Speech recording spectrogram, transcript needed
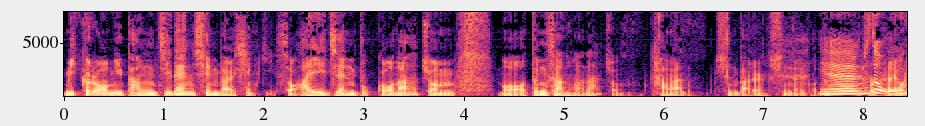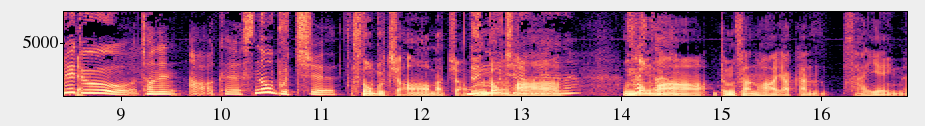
미끄러움이 방지된 신발 신기. So 아이젠 붙거나 좀 뭐 등산화나 좀 강한 신발 신는 거는 예, 그래서 어떨까요? 예. 올해도 저는 어, 그 스노우 부츠 스노부츠, 어, 맞죠. 눈부츠라고 해야 운동화? 운동화, 등산화 약간 사이에 있는.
